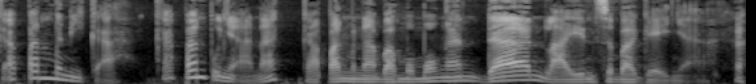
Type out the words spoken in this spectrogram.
kapan menikah, kapan punya anak, kapan menambah momongan, dan lain sebagainya.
